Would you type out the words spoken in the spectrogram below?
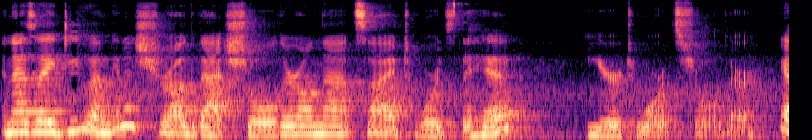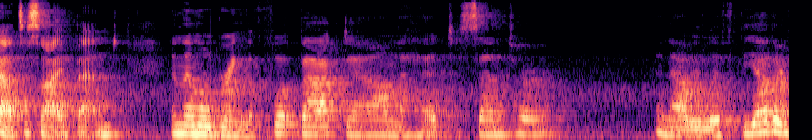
And as I do, I'm gonna shrug that shoulder on that side towards the hip, ear towards shoulder. Yeah, it's a side bend. And then we'll bring the foot back down, the head to center. And now we lift the other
